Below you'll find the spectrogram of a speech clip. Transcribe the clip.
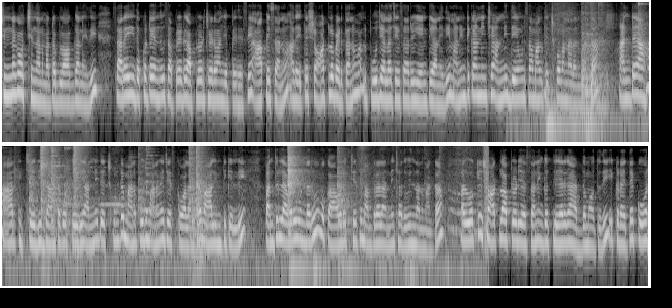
చిన్నగా వచ్చిందనమాట బ్లాగ్ అనేది. సరే ఇది ఒక్కటే ఎందుకు సపరేట్గా అప్లోడ్ చేయడం అని చెప్పేసి ఆపేశాను. అదైతే షార్ట్లో పెడతాను. వాళ్ళు పూజ ఎలా చేశారు ఏంటి అనేది. మన ఇంటికాడ నుంచి అన్ని దేవుడి సామాన్లు తెచ్చుకోమన్నారనమాట. అంటే ఆ హారతి ఇచ్చేది గంట కొట్టేది అన్నీ తెచ్చుకుంటే మన పూజ మనమే చేసుకోవాలంట వాళ్ళ ఇంటికి వెళ్ళి పంతులు ఎవరు ఉండరు. ఒక ఆవిడ వచ్చేసి మంత్రాలు అన్నీ చదివిందనమాట. అది ఓకే షార్ట్లో అప్లోడ్ చేస్తాను ఇంకా క్లియర్గా అర్థమవుతుంది. ఇక్కడైతే కూర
